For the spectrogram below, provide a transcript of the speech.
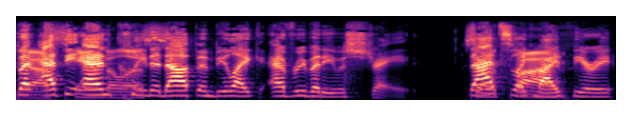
but yeah, at the end clean it up and be like everybody was straight So that's like my theory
